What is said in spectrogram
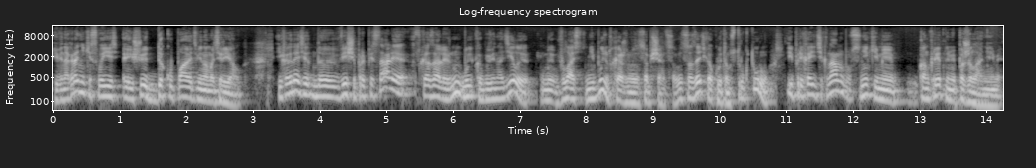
и виноградники свои есть, а еще и докупают виноматериал. И когда эти вещи прописали, сказали, ну, вы как бы виноделы, мы власть не будем с каждым из вас общаться, вы создайте какую-то структуру и приходите к нам с некими конкретными пожеланиями.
